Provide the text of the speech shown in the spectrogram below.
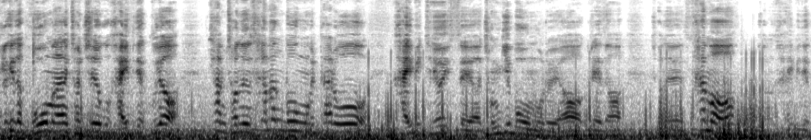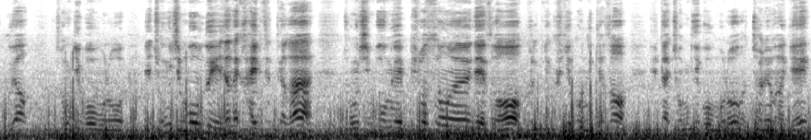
이렇게 해서 보험왕 전체적으로 가입이 됐고요. 참 저는 사망보험을 따로 가입이 되어 있어요. 정기보험으로요. 그래서 저는 3억 가입이 됐고요. 정기보험으로 예, 종신보험도 예전에 가입됐다가 종신보험의 필요성에 대해서 그렇게 크게 못 느껴서 일단 정기보험으로 저렴하게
